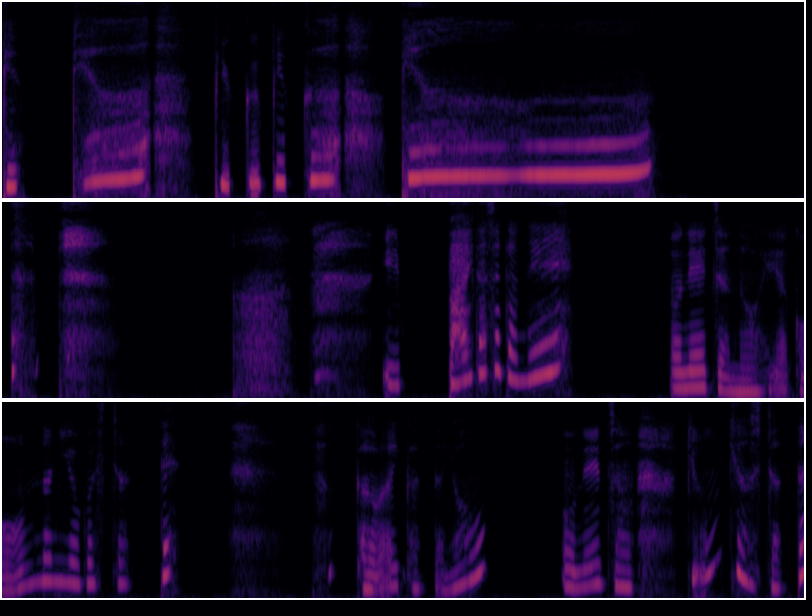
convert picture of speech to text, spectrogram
ピュピュピュクピュクピュー。いっぱい出せたね。お姉ちゃんのお部屋こんなに汚しちゃって。可愛かったよ。お姉ちゃんキュンキュンしちゃった。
